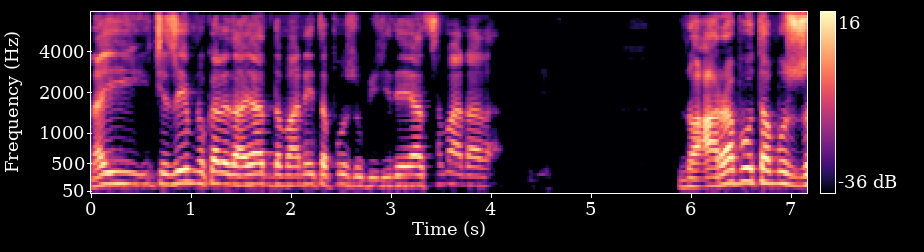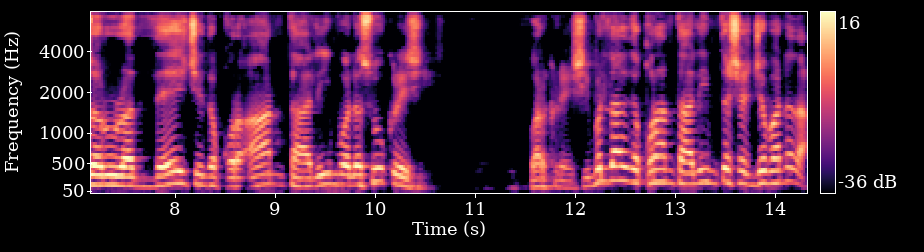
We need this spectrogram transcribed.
نه چې زم نو کله د آیات د معنی ته پوسو کې چې د آیات سمانا ده نو عربو ته مو ضرورت دی چې د قران تعلیم ول سو کړی شي ورکړی شي بل دا د قران تعلیم تشجب نه ده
